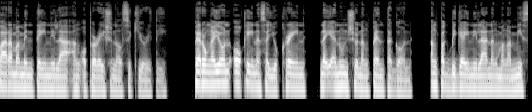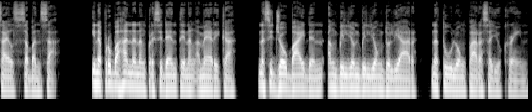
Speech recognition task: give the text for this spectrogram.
para ma-maintain nila ang operational security. Pero ngayon okay na sa Ukraine na ianunsyo ng Pentagon ang pagbigay nila ng mga missiles sa bansa. Inaprubahan na ng presidente ng Amerika na si Joe Biden ang bilyon-bilyong dolyar na tulong para sa Ukraine.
